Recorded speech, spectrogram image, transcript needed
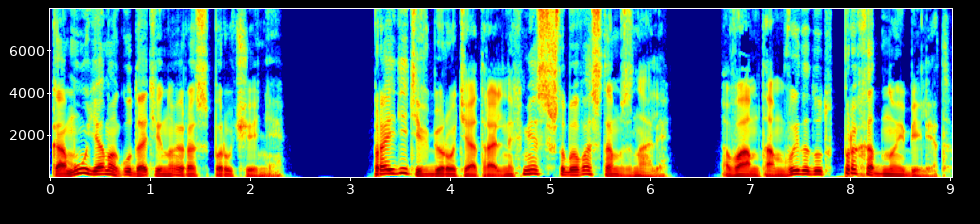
кому я могу дать иной раз поручение. Пройдите в бюро театральных мест, чтобы вас там знали. Вам там выдадут проходной билет.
